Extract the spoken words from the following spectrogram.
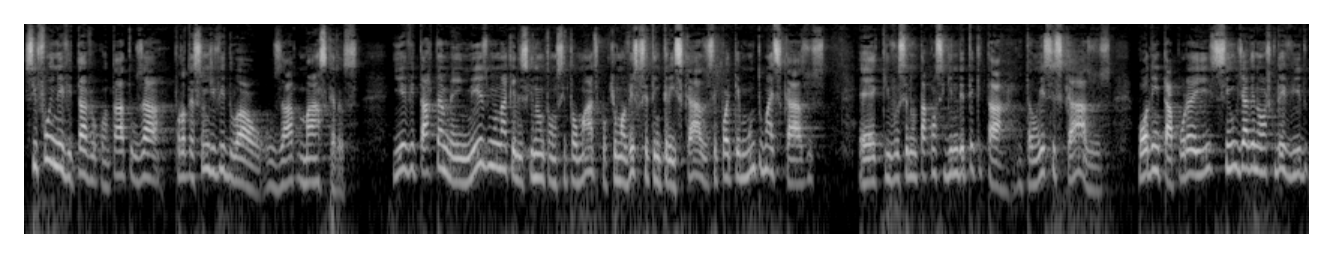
Se for inevitável o contato, usar proteção individual, usar máscaras, e evitar também, mesmo naqueles que não estão sintomáticos, porque uma vez que você tem três casos, você pode ter muito mais casos é, que você não está conseguindo detectar. Então, esses casos podem estar por aí sem o diagnóstico devido.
